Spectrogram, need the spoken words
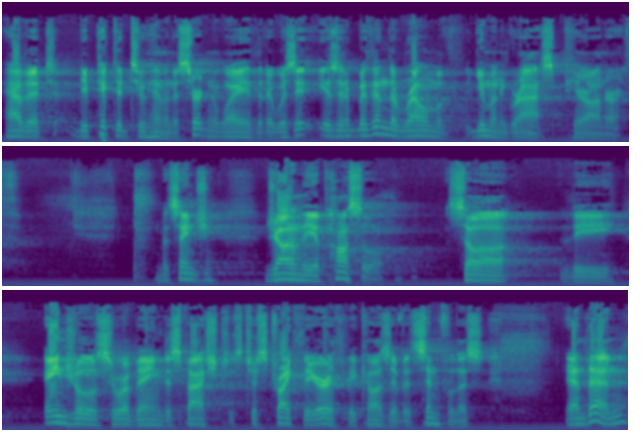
have it depicted to him in a certain way that it was is within the realm of human grasp here on earth. But St. John the Apostle saw the angels who were being dispatched to strike the earth because of its sinfulness. And then,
